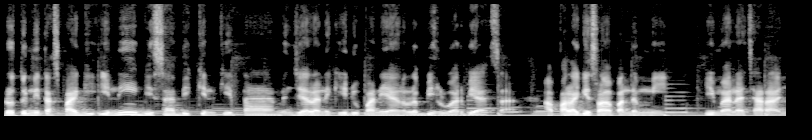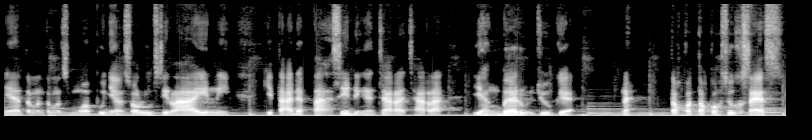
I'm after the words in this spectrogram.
rutinitas pagi ini bisa bikin kita menjalani kehidupan yang lebih luar biasa. Apalagi selama pandemi. Gimana caranya teman-teman semua punya solusi lain nih. Kita adaptasi dengan cara-cara yang baru juga. Nah, tokoh-tokoh sukses,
